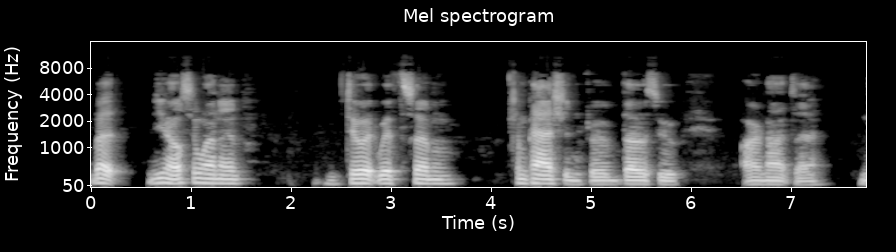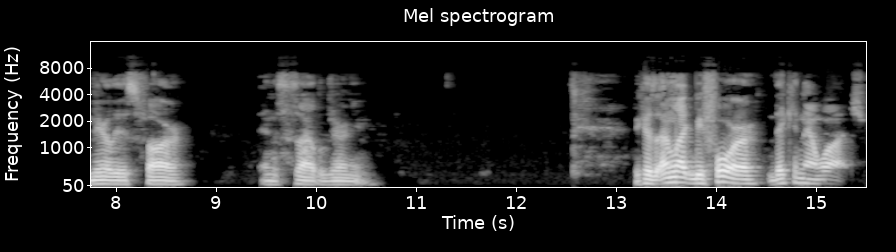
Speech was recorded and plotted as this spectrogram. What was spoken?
But you also want to do it with some compassion for those who are not uh, nearly as far in the societal journey. Because unlike before, they can now watch.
